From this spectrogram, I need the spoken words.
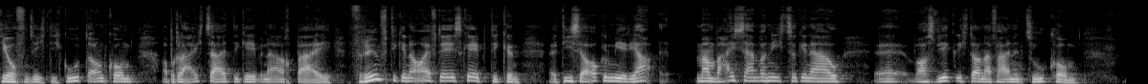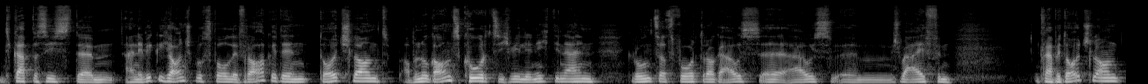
die offensichtlich gut ankommt, aber gleichzeitig eben auch bei vernünftigen AfD-Skeptikern, äh, die sagen mir, ja, man weiß einfach nicht so genau, äh, was wirklich dann auf einen zukommt. Ich glaube, das ist ähm, eine wirklich anspruchsvolle Frage, denn Deutschland, aber nur ganz kurz, ich will hier nicht in einen Grundsatzvortrag ausschweifen, äh, aus, ähm, ich glaube, Deutschland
